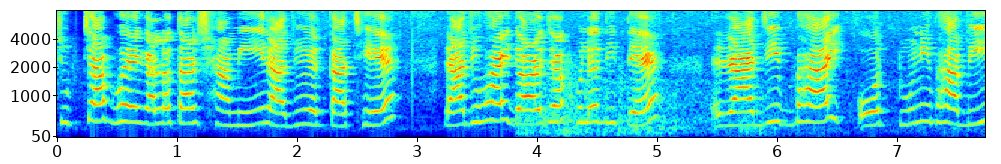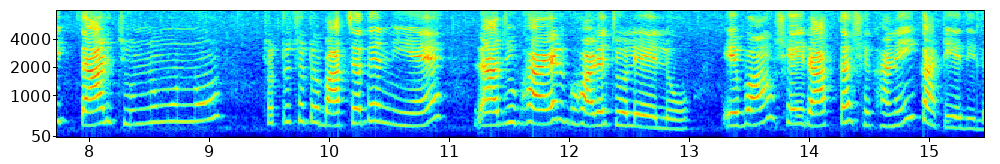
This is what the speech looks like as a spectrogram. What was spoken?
চুপচাপ হয়ে গেল তার স্বামী রাজু এর কাছে। রাজু ভাই দরজা খুলে দিতে। রাজীব ভাই ও টুনি ভাবি তার চুন্নুমুন্নু ছোট ছোট বাচ্চাদের নিয়ে রাজু ভাইয়ের ঘরে চলে এলো এবং সেই রাতটা সেখানেই কাটিয়ে দিল।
